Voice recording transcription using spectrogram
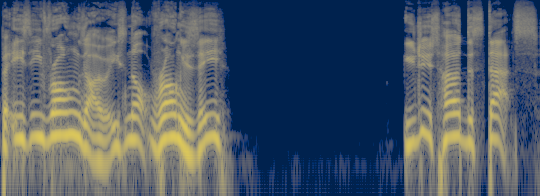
But is he wrong though? He's not wrong, is he? You just heard the stats.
